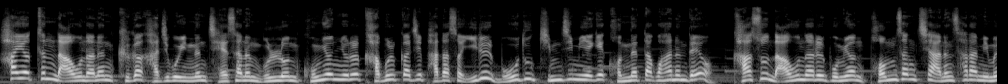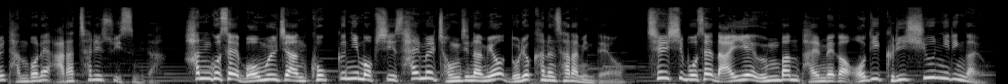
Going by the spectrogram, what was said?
하여튼 나훈아는 그가 가지고 있는 재산은 물론 공연료를 가불까지 받아서 이를 모두 김지미에게 건넸다고 하는데요. 가수 나훈아를 보면 범상치 않은 사람임을 단번에 알아차릴 수 있습니다. 한 곳에 머물지 않고 끊임없이 삶을 정진하며 노력하는 사람인데요. 75세 나이에 음반 발매가 어디 그리 쉬운 일인가요?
